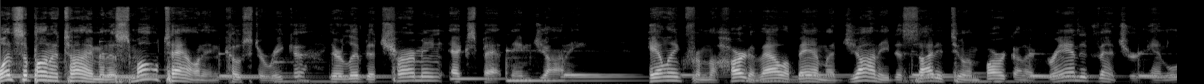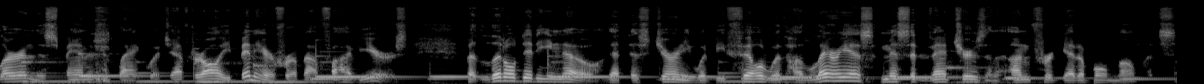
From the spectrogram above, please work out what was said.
Once upon a time, in a small town in Costa Rica, there lived a charming expat named Johnny. Hailing from the heart of Alabama, Johnny decided to embark on a grand adventure and learn the Spanish language. After all, he'd been here for about five years. But little did he know that this journey would be filled with hilarious misadventures and unforgettable moments.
